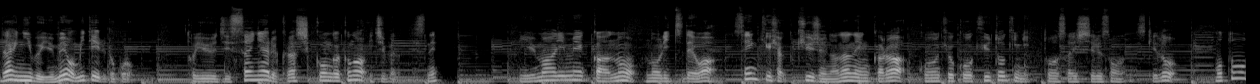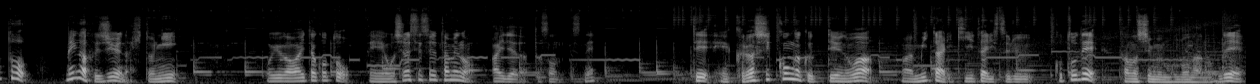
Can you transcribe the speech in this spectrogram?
第2部「夢を見ているところ」という実際にあるクラシック音楽の一部なんですね。湯回りメーカーの能率では1997年からこの曲を給湯器に搭載してるそうなんですけどもともと目が不自由な人にお湯が沸いたことを、えーお知らせするためのアイデアだったそうなんですね。で、えークラシック音楽っていうのは、まあ、見たり聞いたりすることで楽しむものなので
